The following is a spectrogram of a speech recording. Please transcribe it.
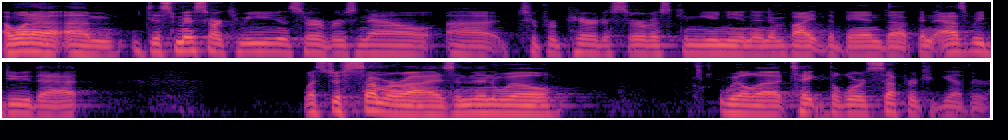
I want to um, dismiss our communion servers now uh, to prepare to serve us communion and invite the band up. And as we do that, Let's just summarize and then we'll, we'll uh, take the Lord's Supper together.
